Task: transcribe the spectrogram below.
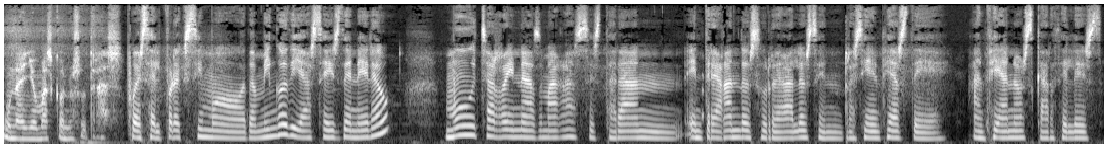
un año más con nosotras. Pues el próximo domingo, día 6 de enero, muchas reinas magas estarán entregando sus regalos en residencias de ancianos, cárceles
